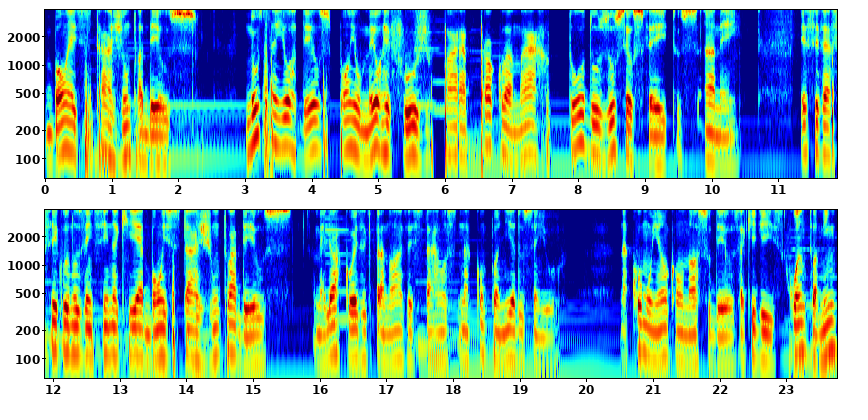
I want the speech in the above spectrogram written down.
bom é estar junto a Deus. No Senhor Deus ponho o meu refúgio para proclamar todos os seus feitos. Amém. Esse versículo nos ensina que é bom estar junto a Deus. A melhor coisa que para nós é estarmos na companhia do Senhor, na comunhão com o nosso Deus. Aqui diz: quanto a mim,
